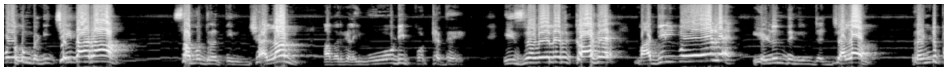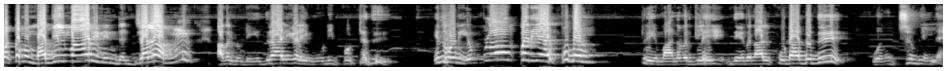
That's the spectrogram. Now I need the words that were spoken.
போகும்படி செய்தாராம் சமுத்திரத்தின் ஜலம் அவர்களை மூடி போட்டது. இஸ்ரவேலருக்காக மதில் போல எழுந்து நின்ற ஜலம் ரெண்டு பக்கமும் மதில் மாறி நின்ற ஜலம் அவர்களுடைய எதிராளிகளை மூடி போட்டது. இது ஒரு எவ்வளோ பெரிய அற்புதம். பிரியமானவர்களே தேவனால் கூடாதது ஒன்றும் இல்லை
